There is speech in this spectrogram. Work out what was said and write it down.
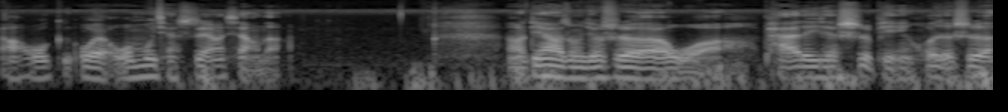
啊，我我我目前是这样想的。然后第二种就是我拍的一些视频，或者是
